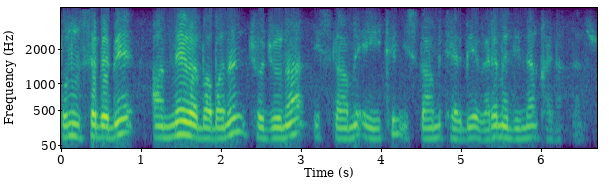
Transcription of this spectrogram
Bunun sebebi anne ve babanın çocuğuna İslami eğitim, İslami terbiye veremediğinden kaynaklanır.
